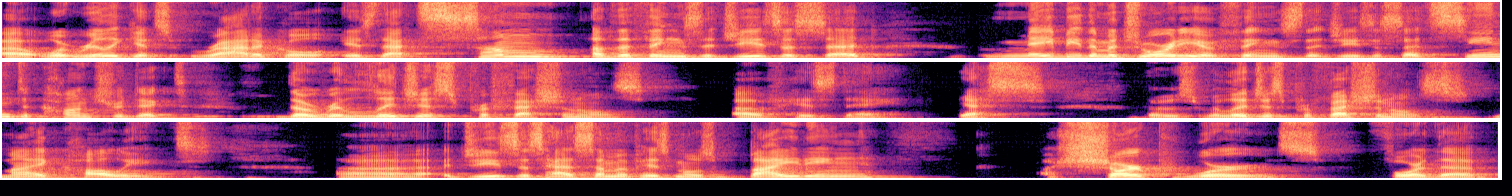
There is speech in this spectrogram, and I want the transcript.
Uh, what really gets radical is that some of the things that Jesus said, maybe the majority of things that Jesus said, seem to contradict the religious professionals of his day. Yes, those religious professionals, my colleagues. Uh, Jesus has some of his most biting, uh, sharp words for the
